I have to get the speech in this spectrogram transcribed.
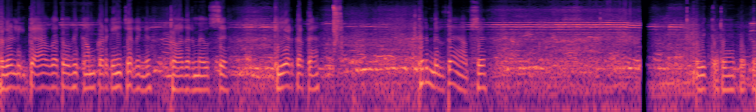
अगर लिंक आया होगा तो अभी कम करके ही चलेंगे। थोड़ा देर में उससे क्लियर करते हैं। फिर मिलते हैं आपसे। अभी कर रहे हैं, पापा,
